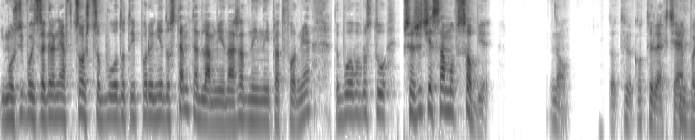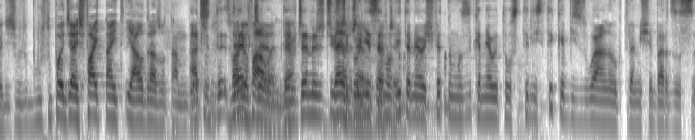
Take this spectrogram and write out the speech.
i możliwość zagrania w coś, co było do tej pory niedostępne dla mnie na żadnej innej platformie, to było po prostu przeżycie samo w sobie. No. To tylko tyle chciałem powiedzieć. Po prostu powiedziałeś Fight Night i ja od razu tam A wiesz, czy De- zwariowałem. Def Jam? rzeczywiście Def były niesamowite, miały świetną muzykę, miały tą stylistykę wizualną, która mi się bardzo z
